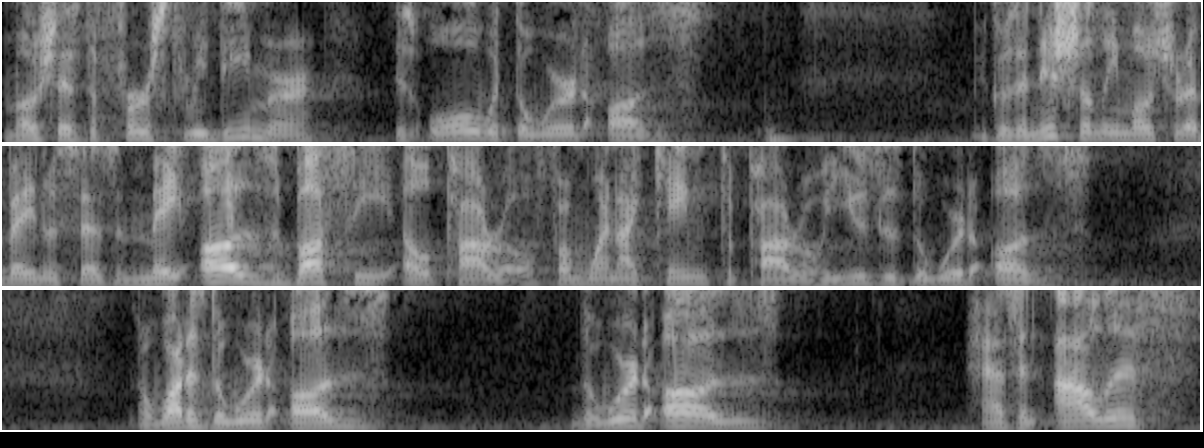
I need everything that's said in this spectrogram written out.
Moshe is the first redeemer, is all with the word Uz. Because initially Moshe Rabbeinu says, May uz basi el paro, from when I came to paro. He uses the word uz. Now what is the word uz? The word uz has an aleph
